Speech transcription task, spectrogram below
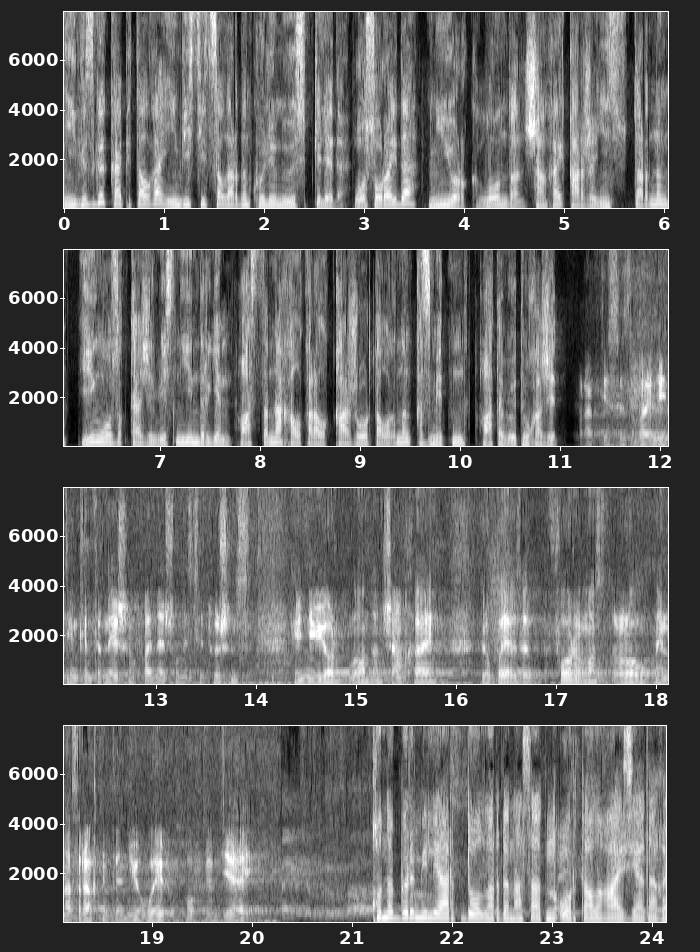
Негізгі капиталға инвестициялардың көлемі өсіп келеді. Осы орайда нью йорк лондон шанхай қаржы институттарының ең озық тәжірибесін ендірген астана халықаралық қаржы орталығының қызметін атап өту қажет. Practices by leading international financial institutions in New York, London, Shanghai. Will play the foremost role in attracting a new wave of FDI. құны бір миллиард доллардан асатын орталық азиядағы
